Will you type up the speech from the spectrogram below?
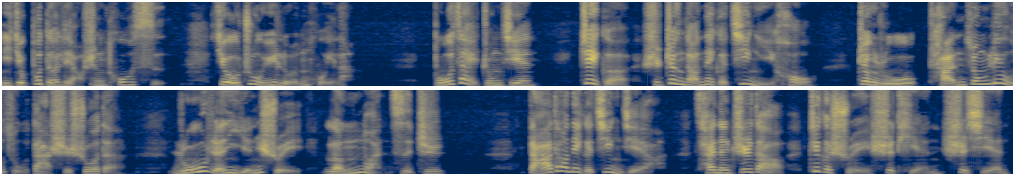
你就不得了生脱死，就住于轮回了。不在中间，这个是证到那个境以后，正如禅宗六祖大师说的：“如人饮水，冷暖自知。”达到那个境界啊，才能知道这个水是甜是咸，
